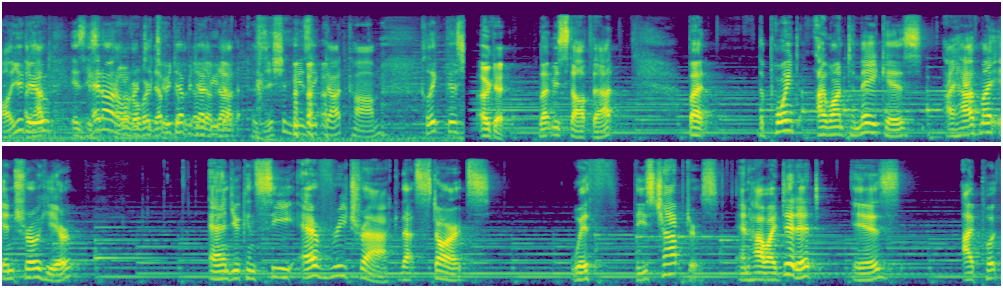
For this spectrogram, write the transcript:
All you do is, head on over, over to www.positionmusic.com, click this. Okay, let me stop that. But the point I want to make is I have my intro here, and you can see every track that starts with these chapters. And how I did it is I put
